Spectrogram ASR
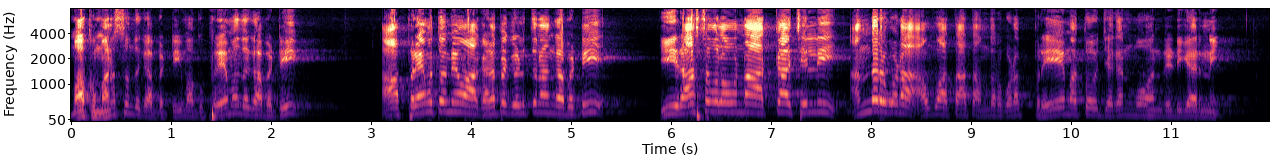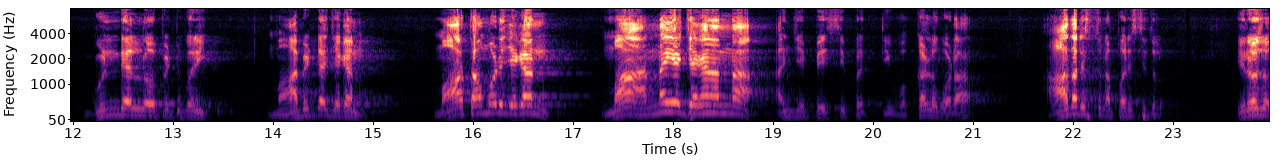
మాకు మనసు ఉంది కాబట్టి మాకు ప్రేమ ఉంది కాబట్టి ఆ ప్రేమతో మేము ఆ గడపకి వెళుతున్నాం కాబట్టి ఈ రాష్ట్రంలో ఉన్న అక్క చెల్లి అందరూ కూడా అవ్వ తాత అందరూ కూడా ప్రేమతో జగన్మోహన్ రెడ్డి గారిని గుండెల్లో పెట్టుకొని మా బిడ్డ జగన్ మా తమ్ముడు జగన్ మా అన్నయ్య జగన్ అన్న అని చెప్పేసి ప్రతి ఒక్కళ్ళు కూడా ఆదరిస్తున్న పరిస్థితులు. ఈరోజు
